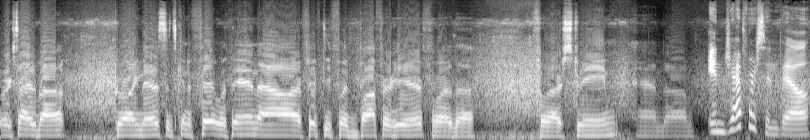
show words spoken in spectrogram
We're excited about growing this. It's going to fit within our 50-foot buffer here for the for our stream. And um, in Jeffersonville,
